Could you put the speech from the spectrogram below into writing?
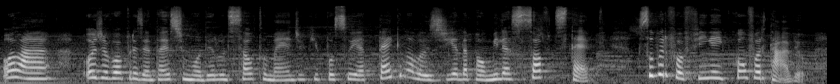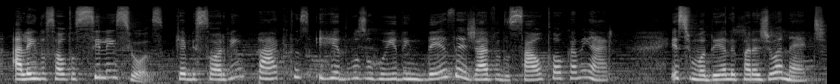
Olá! Hoje eu vou apresentar este modelo de salto médio que possui a tecnologia da palmilha Soft Step, super fofinha e confortável, além do salto silencioso, que absorve impactos e reduz o ruído indesejável do salto ao caminhar. Este modelo é para Joanete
